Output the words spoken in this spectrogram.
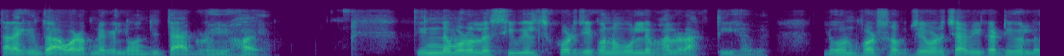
তারা কিন্তু আবার আপনাকে লোন দিতে আগ্রহী হয়। তিন নম্বর হলো সিভিল স্কোর যে কোনো মূল্যে ভালো রাখতেই হবে। লোন পাওয়ার সবচেয়ে বড় চাবিকাঠি হলো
